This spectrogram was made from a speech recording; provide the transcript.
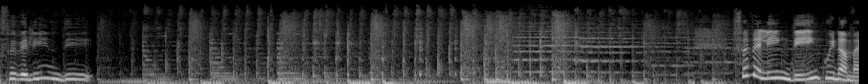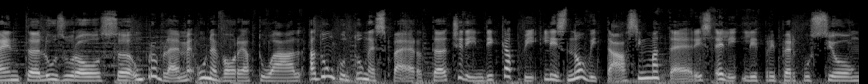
Fevelin di... Fevelin di inquinament l'usuros, un problema un'evore attuale. Ad un un espert ci rindi capì le novità in materis e le ripercussioni.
